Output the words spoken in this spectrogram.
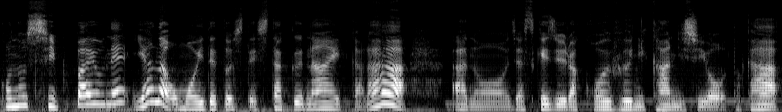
この失敗をね嫌な思い出としてしたくないからあのじゃあスケジュールはこういうふうに管理しようとか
